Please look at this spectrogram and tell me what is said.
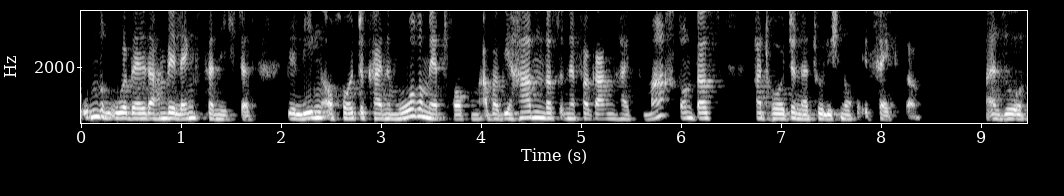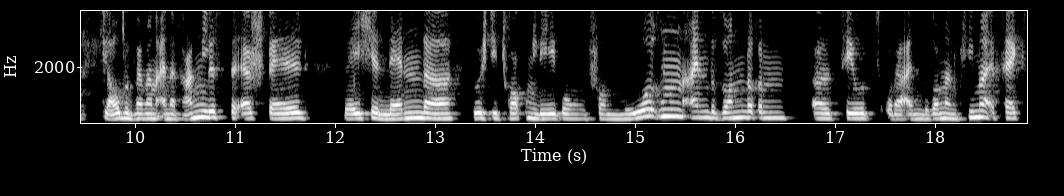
unsere Urwälder haben wir längst vernichtet. Wir legen auch heute keine Moore mehr trocken, aber wir haben das in der Vergangenheit gemacht und das hat heute natürlich noch Effekte. Also ich glaube, wenn man eine Rangliste erstellt, welche Länder durch die Trockenlegung von Mooren einen besonderen äh, CO2 oder einen besonderen Klimaeffekt,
